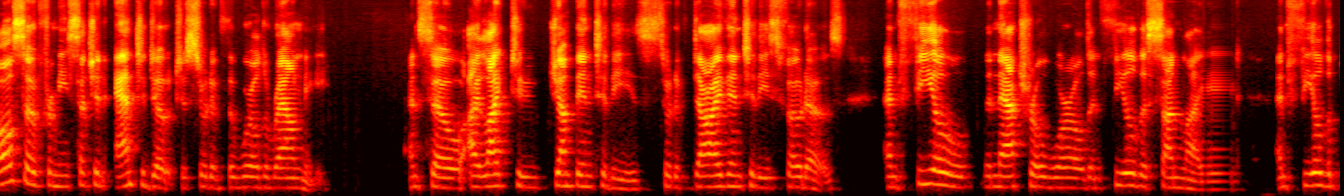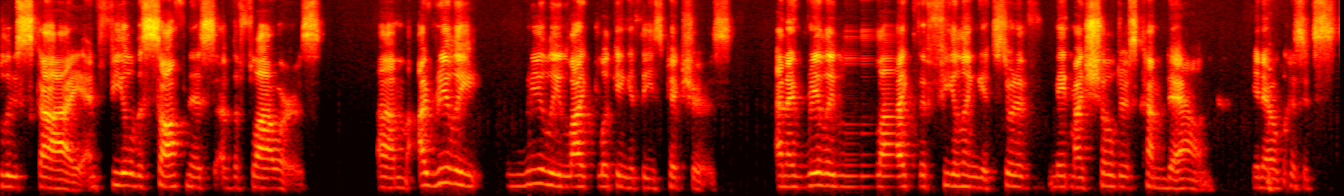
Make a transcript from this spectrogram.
also for me such an antidote to sort of the world around me. And so I like to jump into these, sort of dive into these photos and feel the natural world and feel the sunlight and feel the blue sky and feel the softness of the flowers. Um, I really, really liked looking at these pictures. And I really like the feeling it sort of made my shoulders come down, you know, because it's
